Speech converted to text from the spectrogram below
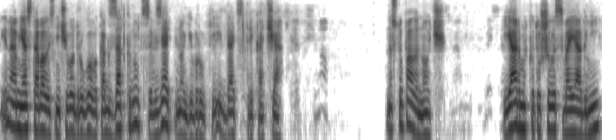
И нам не оставалось ничего другого, как заткнуться, взять ноги в руки и дать стрекача. Наступала ночь. Ярмарка тушила свои огни.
